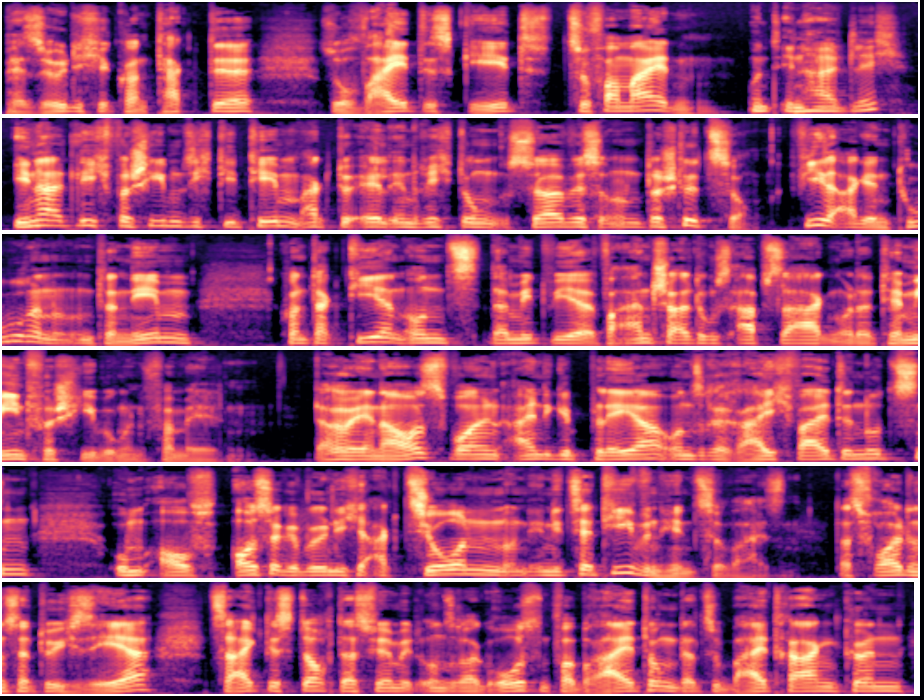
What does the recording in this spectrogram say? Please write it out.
persönliche Kontakte, soweit es geht, zu vermeiden. Und inhaltlich? Inhaltlich verschieben sich die Themen aktuell in Richtung Service und Unterstützung. Viele Agenturen und Unternehmen kontaktieren uns, damit wir Veranstaltungsabsagen oder Terminverschiebungen vermelden. Darüber hinaus wollen einige Player unsere Reichweite nutzen, um auf außergewöhnliche Aktionen und Initiativen hinzuweisen. Das freut uns natürlich sehr, zeigt es doch, dass wir mit unserer großen Verbreitung dazu beitragen können,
